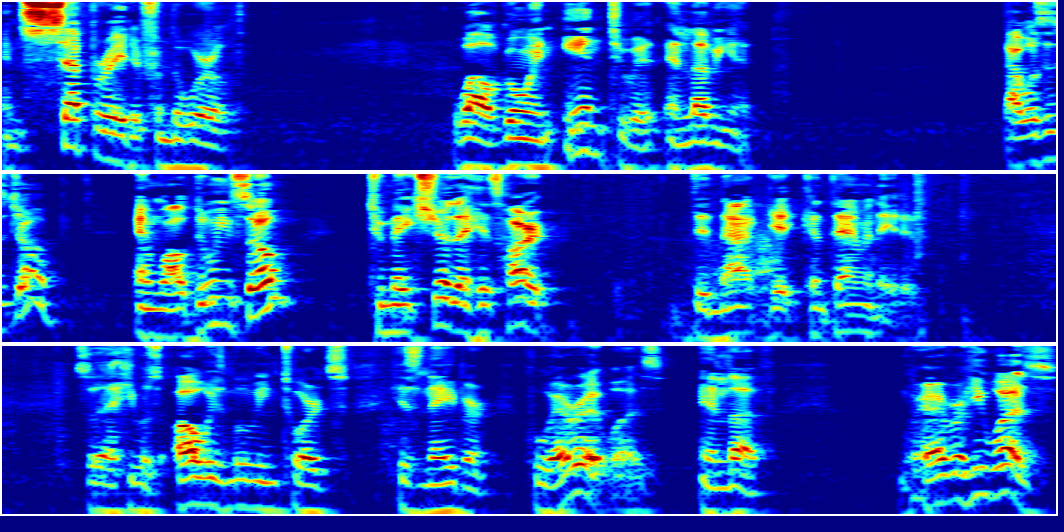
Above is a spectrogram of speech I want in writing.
and separated from the world while going into it and loving it. That was his job. And while doing so, to make sure that his heart did not get contaminated. So that he was always moving towards his neighbor, whoever it was, in love. Wherever he was,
